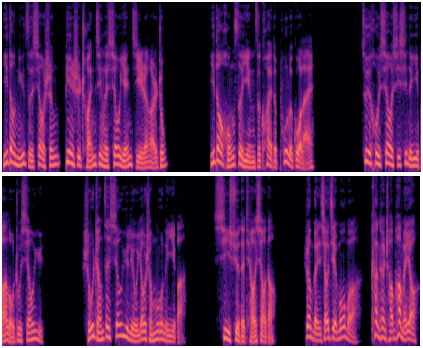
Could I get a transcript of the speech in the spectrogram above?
一道女子笑声便是传进了萧炎几人耳中，一道红色影子快的扑了过来，最后笑嘻嘻的一把搂住萧玉，手掌在萧玉柳腰上摸了一把，戏谑的调笑道：“让本小姐摸摸，看看长胖没有？”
